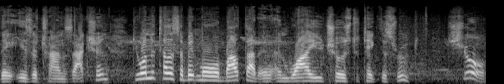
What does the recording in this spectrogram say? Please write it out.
there is a transaction. Do you want to tell us a bit more about that and, and why you chose to take this route? Sure.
